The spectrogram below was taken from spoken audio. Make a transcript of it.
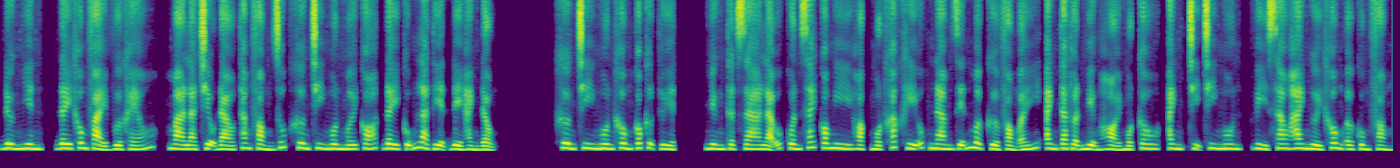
Đương nhiên, đây không phải vừa khéo, mà là triệu đào thăng phòng giúp Khương Chi Ngôn mới có, đây cũng là tiện để hành động. Khương Chi Ngôn không có cự tuyệt, nhưng thật ra là Úc quân sách có nghi hoặc một khắc khi Úc Nam diễn mở cửa phòng ấy, anh ta thuận miệng hỏi một câu, anh, chị Chi Ngôn, vì sao hai người không ở cùng phòng?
